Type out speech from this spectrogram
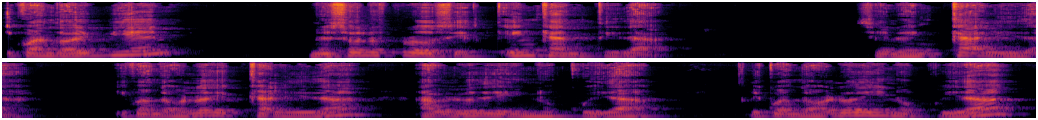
y cuando hay bien, no es solo producir en cantidad, sino en calidad. Y cuando hablo de calidad, hablo de inocuidad. Y cuando hablo de inocuidad,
